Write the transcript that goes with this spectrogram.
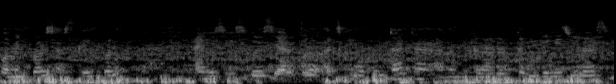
কমেন্ট করো সাবস্ক্রাইব করো। আর বেশি করে শেয়ার করো আজকে মতন, টাটা। আগামীকাল আর একটা ভিডিও নিয়ে চলে আসি।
